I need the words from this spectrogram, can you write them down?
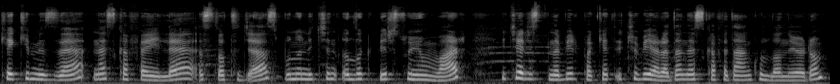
Kekimizi Nescafe ile ıslatacağız. Bunun için ılık bir suyum var. İçerisinde bir paket üçü bir arada Nescafe'den kullanıyorum.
